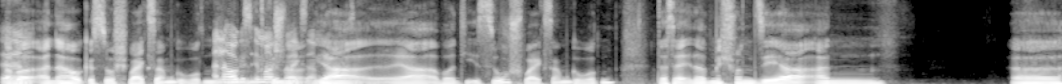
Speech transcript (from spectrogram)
aber Ähm, Anne Haug ist so schweigsam geworden. Anne Haug ist im immer Trainer. schweigsam Ja, ja, aber die ist so schweigsam geworden. Das erinnert mich schon sehr an äh,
